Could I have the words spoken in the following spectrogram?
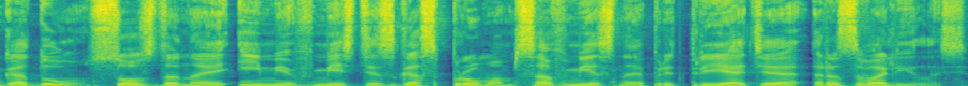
году созданное ими вместе с «Газпромом» совместное предприятие развалилось.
